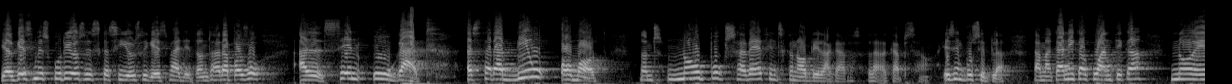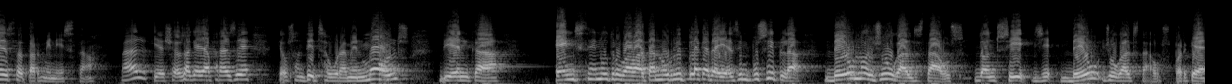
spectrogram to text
I el que és més curiós és que si jo us digués, vale, doncs ara poso el 101 gat, estarà viu o mort? Doncs no ho puc saber fins que no obri la, la capsa. És impossible. La mecànica quàntica no és determinista. Val? I això és aquella frase que heu sentit segurament molts, dient que Einstein ho trobava tan horrible que deia és impossible, Déu no juga als daus. Doncs sí, Déu juga als daus, perquè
